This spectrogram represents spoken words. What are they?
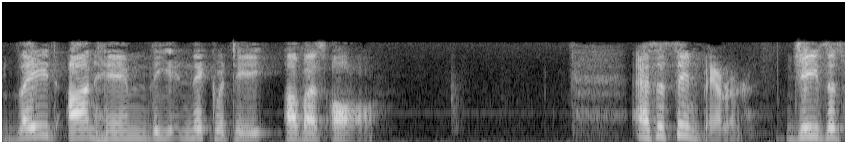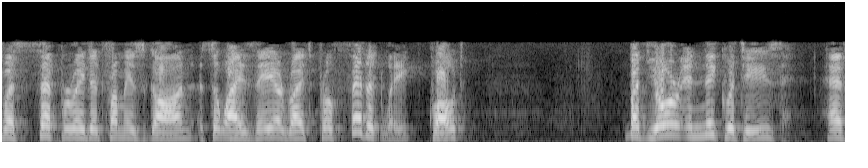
laid on him the iniquity of us all. As a sin bearer, Jesus was separated from his God, so Isaiah writes prophetically, quote, But your iniquities have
